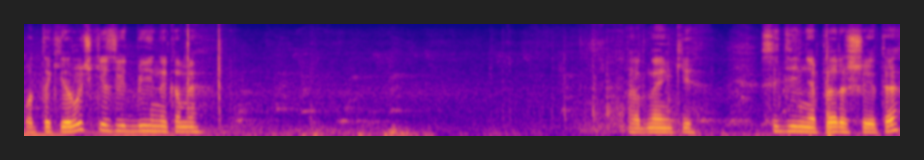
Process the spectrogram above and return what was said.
От такі ручки з відбійниками. Гарненькі. Сидіння перешите.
